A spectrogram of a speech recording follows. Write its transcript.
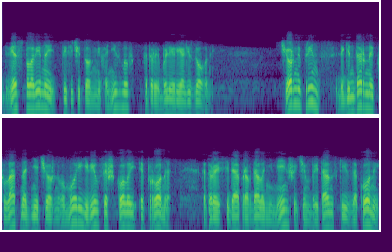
2500 тонн механизмов, которые были реализованы. Черный принц, легендарный клад на дне Черного моря, явился школой Эпрона, которая себя оправдала не меньше, чем британские законы,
